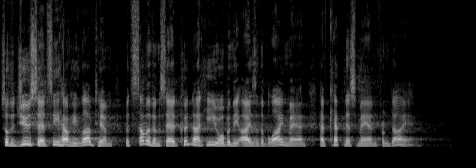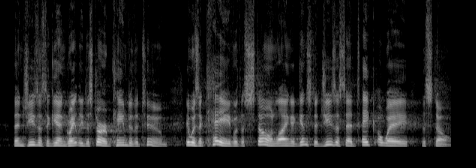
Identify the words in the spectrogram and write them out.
So the Jews said, See how he loved him. But some of them said, Could not he who opened the eyes of the blind man have kept this man from dying? Then Jesus, again greatly disturbed, came to the tomb. It was a cave with a stone lying against it. Jesus said, Take away the stone.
